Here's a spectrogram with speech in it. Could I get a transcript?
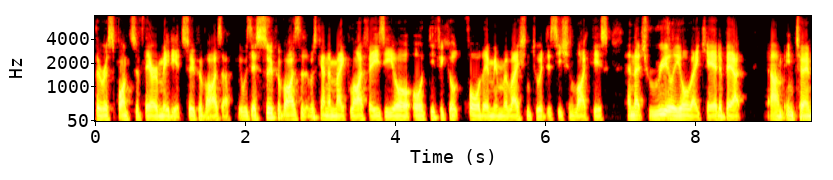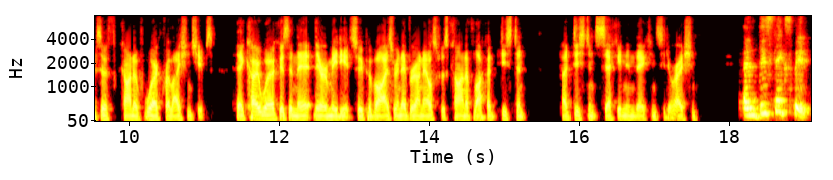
the response of their immediate supervisor. It was their supervisor that was going to make life easy or, or difficult for them in relation to a decision like this. And that's really all they cared about um, in terms of kind of work relationships. Their co-workers and their, their immediate supervisor and everyone else was kind of like a distant a distant second in their consideration. And this next bit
